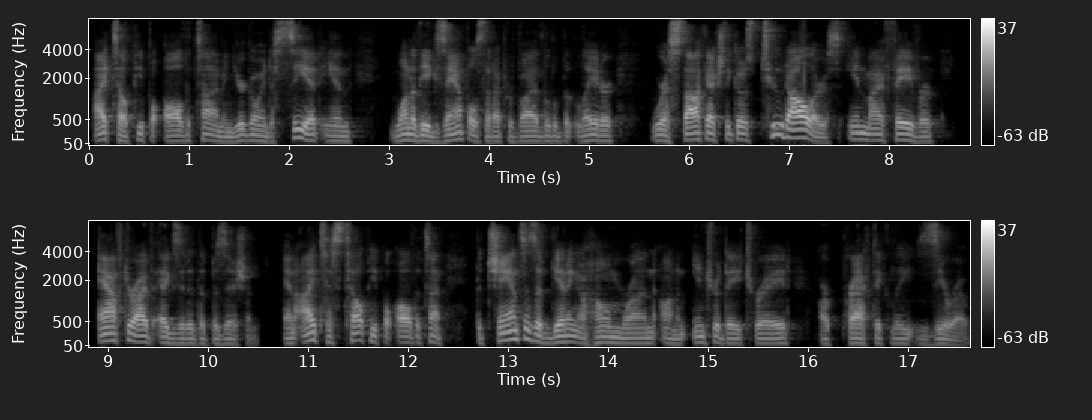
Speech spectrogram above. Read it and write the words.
I tell people all the time, and you're going to see it in one of the examples that I provide a little bit later, where a stock actually goes $2 in my favor after I've exited the position. And I just tell people all the time, the chances of getting a home run on an intraday trade are practically zero.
